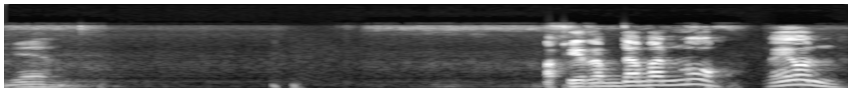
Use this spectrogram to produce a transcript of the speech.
Yan. Pakiramdaman mo ngayon.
